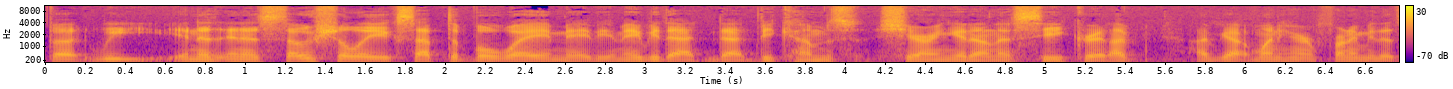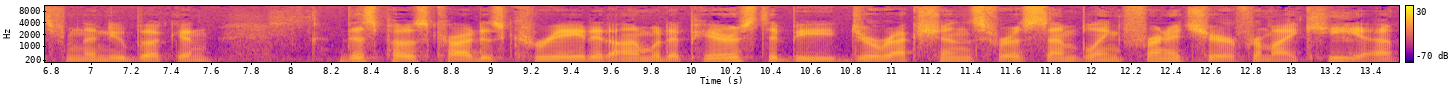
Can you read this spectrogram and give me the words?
but we in a, in a socially acceptable way maybe. Maybe that, that becomes sharing it on a secret. I've I've got one here in front of me that's from the new book and this postcard is created on what appears to be directions for assembling furniture from IKEA.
